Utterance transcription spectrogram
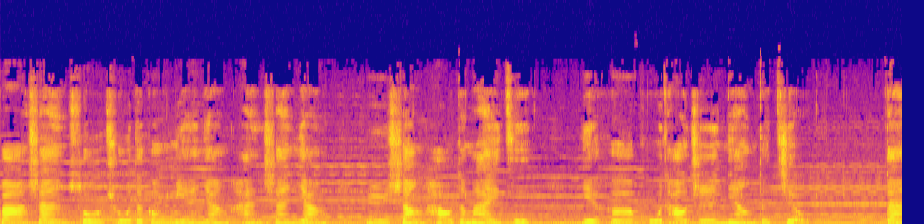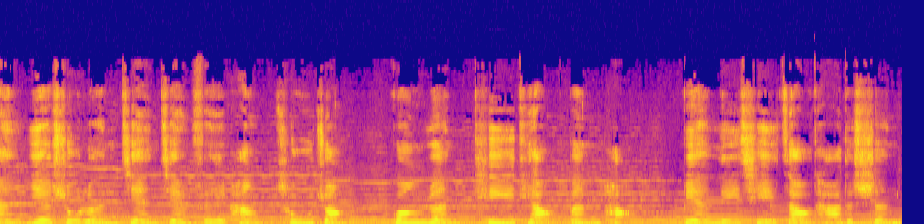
巴山所出的公绵羊和山羊与上好的麦子，也喝葡萄汁酿的酒。但耶稣伦渐渐肥胖粗壮，光润踢跳奔跑，便离弃造他的神，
